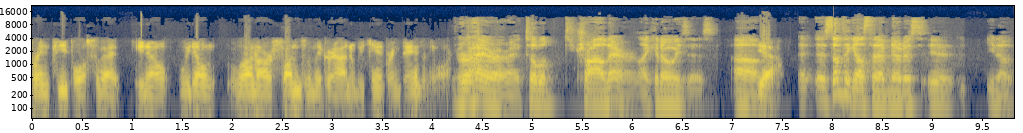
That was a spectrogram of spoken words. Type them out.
bring people so that you know we don't run our funds in the ground and we can't bring bands anymore Right, right, right. Total trial and error, like it always is. Um, Yeah. uh, Something else that I've noticed, uh, you know,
